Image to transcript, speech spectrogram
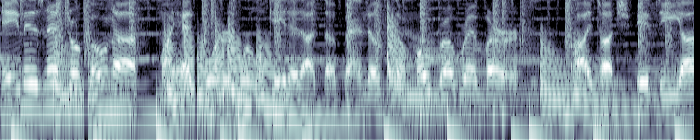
name is Netrokona. My headquarters were located at the bend of the Mogra River. I touch India,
